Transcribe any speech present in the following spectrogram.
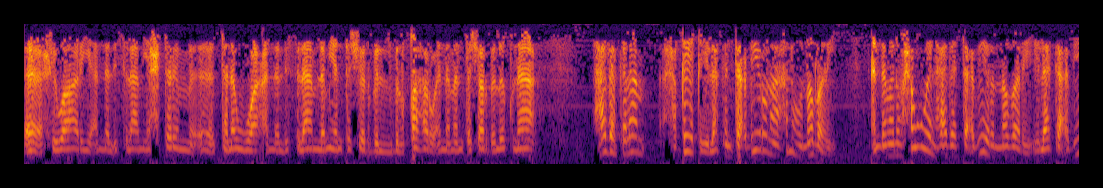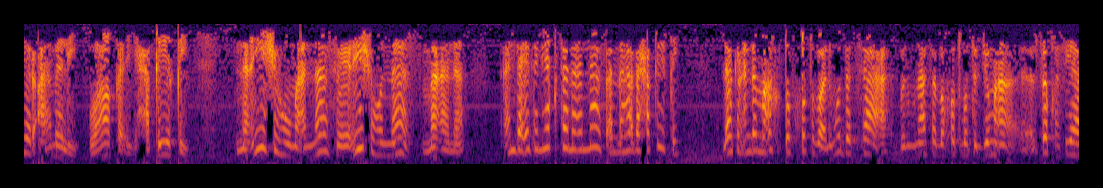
آه، حواري أن الإسلام يحترم التنوع آه، أن الإسلام لم ينتشر بالقهر وإنما انتشر بالإقناع. هذا كلام حقيقي لكن تعبيرنا عنه نظري. عندما نحول هذا التعبير النظري إلى تعبير عملي واقعي حقيقي نعيشه مع الناس ويعيشه الناس معنا عندئذ يقتنع الناس أن هذا حقيقي. لكن عندما أخطب خطبة لمدة ساعة بالمناسبة خطبة الجمعة الفقه فيها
